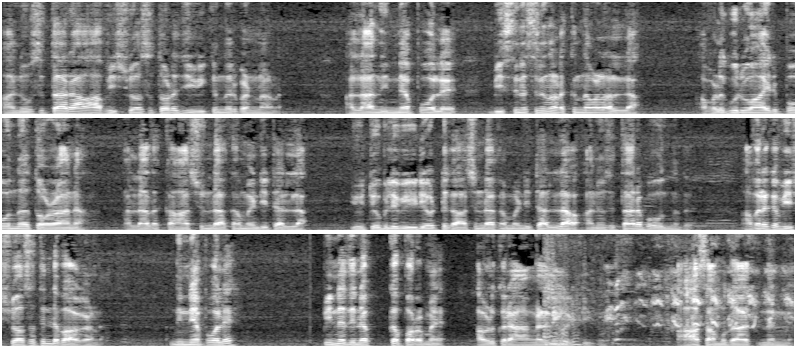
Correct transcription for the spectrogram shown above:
അനൂസിത്താര ആ വിശ്വാസത്തോടെ ജീവിക്കുന്ന ഒരു പെണ്ണാണ്. അല്ലാതെ നിന്നെ പോലെ ബിസിനസ്സിന് നടക്കുന്നവളല്ല. അവൾ ഗുരുവായൂർ പോകുന്നത് തൊഴാനാ. അല്ലാതെ കാശുണ്ടാക്കാൻ വേണ്ടിയിട്ടല്ല. യൂട്യൂബിൽ വീഡിയോ ഇട്ട് കാശുണ്ടാക്കാൻ വേണ്ടിയിട്ടല്ല അനൂസിത്താര പോകുന്നത്. അവരൊക്കെ വിശ്വാസത്തിന്റെ ഭാഗമാണ് നിന്നെ പോലെ? പിന്നെ ഇതിനൊക്കെ പുറമെ അവൾക്കൊരു ആങ്ങളിനെയും കിട്ടിയിരിക്കും ആ സമുദായത്തിൽ തന്നെ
